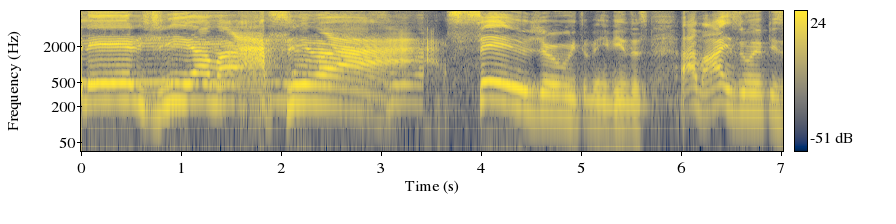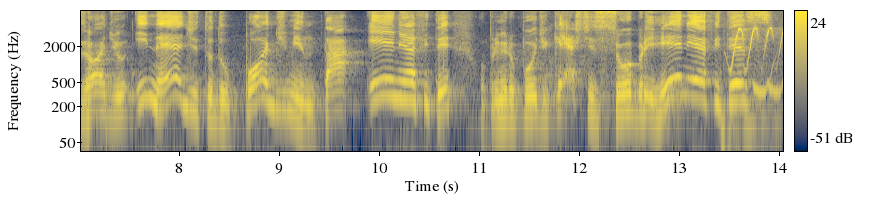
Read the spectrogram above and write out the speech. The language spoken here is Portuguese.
Energia máxima! Sejam muito bem-vindos a mais um episódio inédito do Pode Mintar NFT, o primeiro podcast sobre NFTs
